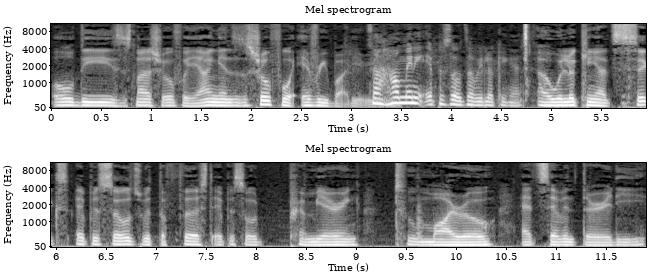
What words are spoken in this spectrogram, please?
oldies. It's not a show for youngins. It's a show for everybody. So how many episodes are we looking at? Uh, we're looking at six episodes with the first episode premiering tomorrow at 7.30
